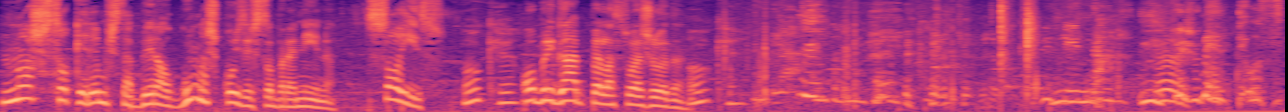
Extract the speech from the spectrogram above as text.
nós só queremos saber algumas coisas sobre a Nina. Só isso. Ok. Obrigado pela sua ajuda. Ok. Nina, meteu-se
